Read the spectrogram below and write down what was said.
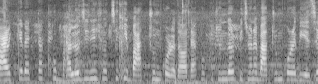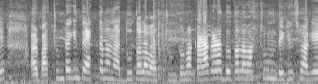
পার্কের একটা খুব ভালো জিনিস হচ্ছে কি, বাথরুম করে দেওয়া। দেখো কি সুন্দর পিছনে বাথরুম করে দিয়েছে। আর বাথরুমটা কিন্তু একতলা না, দোতলা বাথরুম। তোমরা কারা কারা দোতলা বাথরুম দেখেছ আগে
